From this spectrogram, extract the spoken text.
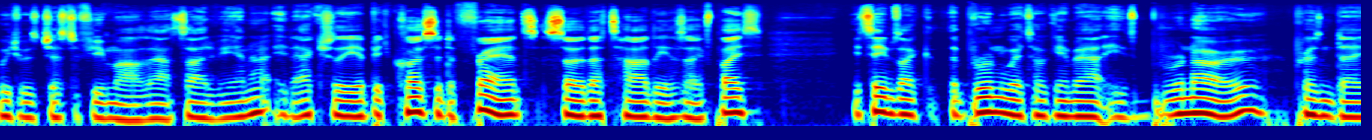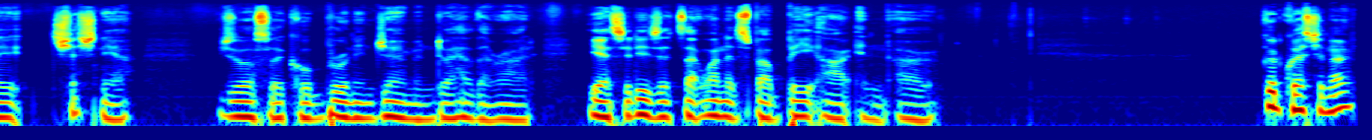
which was just a few miles outside Vienna. It actually a bit closer to France, so that's hardly a safe place. It seems like the Brunn we're talking about is Brno, present day Czechia, which is also called Brunn in German. Do I have that right? Yes, it is. It's that one that's spelled B R N O. Good question, though.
